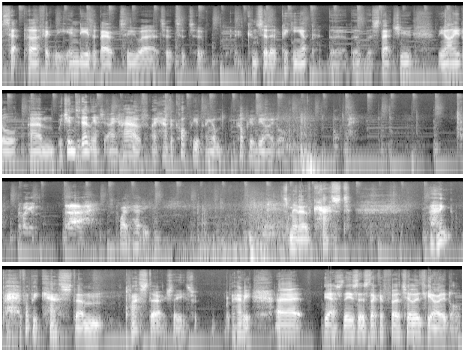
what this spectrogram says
set perfectly. Indy is about to, uh, to, to, to, consider picking up the, the, the statue, the idol, um, which incidentally actually I have. I have a copy of, hang on, a copy of the idol. If I can, ah, it's quite heavy. It's made out of cast, I think probably cast um, plaster actually. It's heavy. Uh, Yes, there's like a fertility idol.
